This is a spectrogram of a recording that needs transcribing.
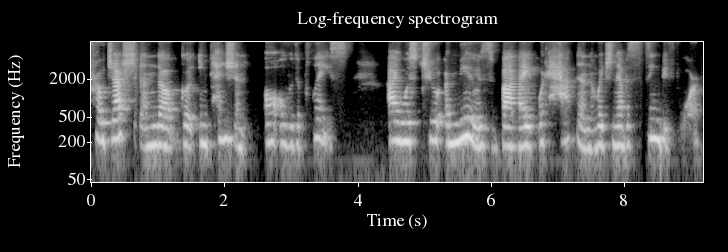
projection the good intention all over the place. I was too amused by what happened, which never seen before.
